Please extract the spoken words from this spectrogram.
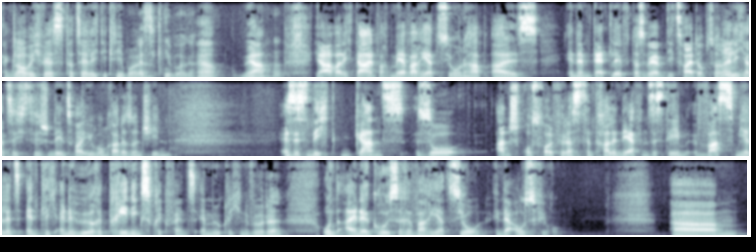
Dann glaube ich, wäre es tatsächlich die Kniebeuge. Das ist die Kniebeuge. Ja. ja. Ja, weil ich da einfach mehr Variation habe als in einem Deadlift. Das wäre die zweite Option. Mhm. Eigentlich hat sich zwischen den zwei Übungen gerade so entschieden. Es ist nicht ganz so anspruchsvoll für das zentrale Nervensystem, was mir letztendlich eine höhere Trainingsfrequenz ermöglichen würde und eine größere Variation in der Ausführung. Ähm,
